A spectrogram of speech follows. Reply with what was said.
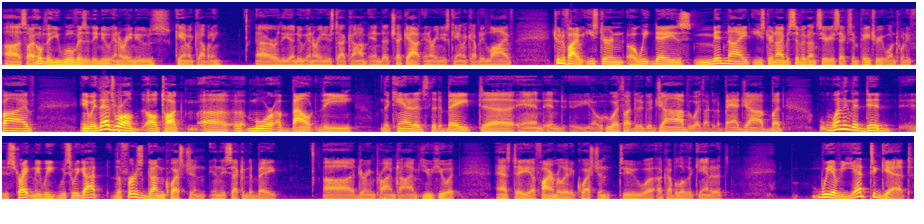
Uh, so I hope that you will visit the new NRA News Cam and Company uh, or the uh, new NRAnews.com and uh, check out NRA News Cam and Company live 2 to 5 Eastern uh, weekdays, midnight Eastern, 9 Pacific on Sirius XM Patriot 125. Anyway, that's where I'll, I'll talk uh, more about the the candidates, the debate, and and you know who I thought did a good job, who I thought did a bad job. But one thing that did strike me, we so we got the first gun question in the second debate uh, during prime time. Hugh Hewitt asked a, a farm related question to uh, a couple of the candidates. We have yet to get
